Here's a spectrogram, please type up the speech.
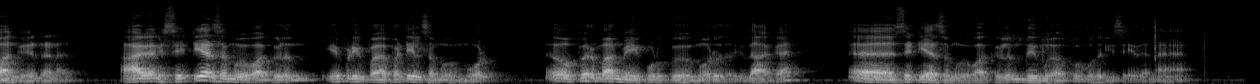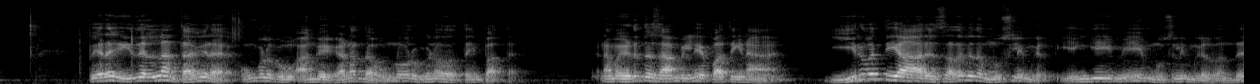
வாங்குகின்றனர். ஆக செட்டியார் சமூக வாக்குகளும் எப்படி ப பட்டியல் சமூகம் போல் பெரும்பான்மையை கொடுக்கும் ஒரு இதாக செட்டியார் சமூக வாக்குகளும் திமுகவுக்கு உதவி செய்தன. பிறகு இதெல்லாம் தவிர உங்களுக்கு அங்கே கடந்த இன்னொரு வினோதத்தையும் பார்த்தேன். நம்ம எடுத்த சாம்பிள்லேயே பார்த்தீங்கன்னா இருபத்தி ஆறு சதவீதம் முஸ்லீம்கள் எங்கேயுமே முஸ்லீம்கள் வந்து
